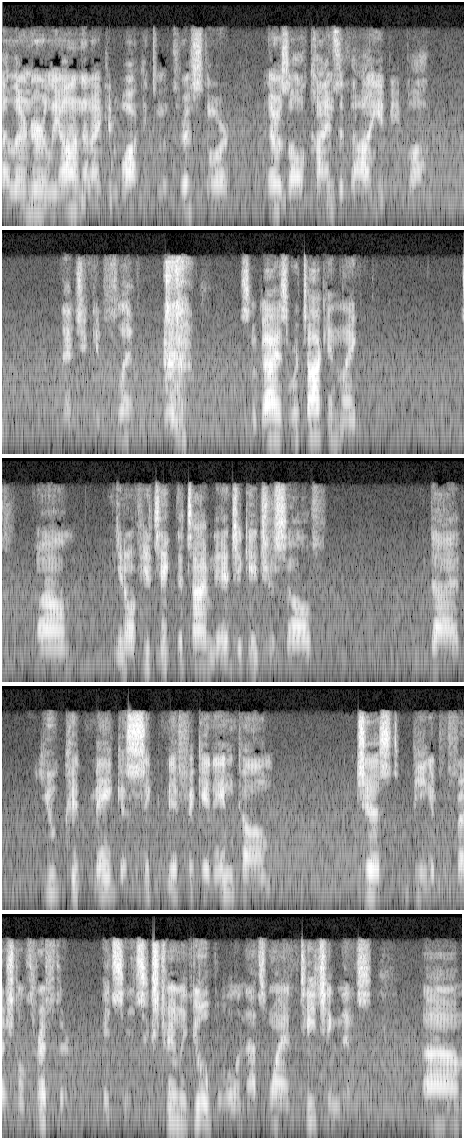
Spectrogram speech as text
I learned early on that I could walk into a thrift store and there was all kinds of value to be bought that you could flip. so, guys, we're talking like, um, you know, if you take the time to educate yourself, that you could make a significant income just being a professional thrifter. It's it's extremely doable, and that's why I'm teaching this. Um,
